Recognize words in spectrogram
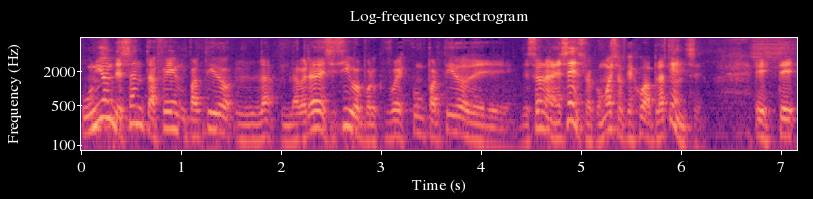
Unión de Santa Fe, un partido, la, verdad, decisivo, porque fue, un partido de, de zona de descenso, como eso que juega Platense. Este,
